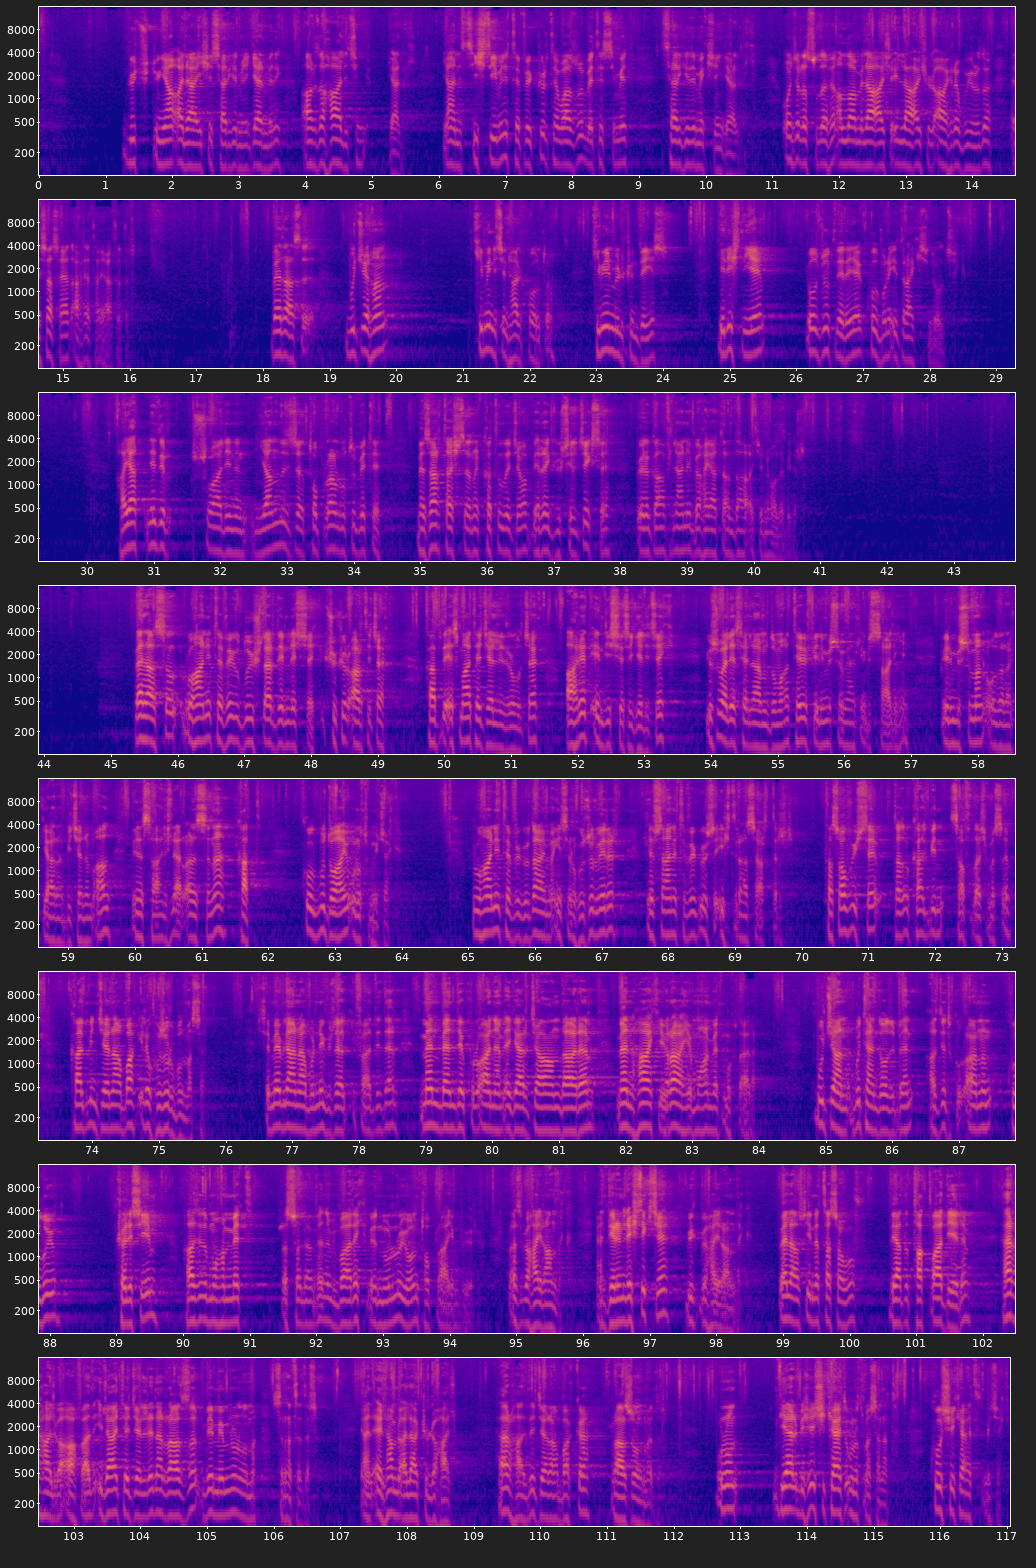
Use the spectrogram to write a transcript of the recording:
güç, dünya alayişi sergilemeye gelmedik. Arzı hal için geldik. Yani seçtiğimizi tefekkür, tevazu ve teslimiyet sergilemek için geldik. Onun için Resulullah Efendimiz Allahu la ayşe illa ayşul ahire buyurdu. Esas hayat ahiret hayatıdır. Velhası bu cihan kimin için halk oldu? Kimin mülkündeyiz? Geliş niye? Yolculuk nereye? Kul bunu idrak içinde olacak. Hayat nedir sualinin yalnızca toprağın rutubeti, mezar taşlarının katılığı cevap vererek yükselecekse böyle gafilane bir hayattan daha acı ne olabilir? Velhasıl ruhani tefekkür duyuşlar derinleşecek, şükür artacak, kalpte esma tecellileri olacak, ahiret endişesi gelecek. Yusuf Aleyhisselam'ın duma tevfili Müslüman bir salihin bir Müslüman olarak ya Rabbi canım al, beni salihler arasına kat. Kul bu duayı unutmayacak. Ruhani tefekkür daima insana huzur verir. Nefsani tefekkür ise ihtirası arttırır. Tasavvuf ise tasavvuf kalbin saflaşması, kalbin Cenab-ı Hak ile huzur bulması. İşte Mevlana bu ne güzel ifade eder. Men bende Kur'anem eger can darem men haki rahi Muhammed muhtara. Bu can bu tende olur. Ben Hazreti Kur'an'ın kuluyum, kölesiyim. Hazreti Muhammed Resulullah Efendimiz mübarek ve nurlu yolun toprağıyım buyuruyor. Burası bir hayranlık. Yani derinleştikçe büyük bir hayranlık. Velhâsıl yine tasavvuf veya da takva diyelim. Her hal ve ahvalde ilahi tecelliden razı ve memnun olma sanatıdır. Yani elhamdü alâ küllü hal. Her halde Cenab-ı Hakk'a razı olmadır. Bunun diğer bir şey şikayeti unutma sanatı. Kul şikayet etmeyecek.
